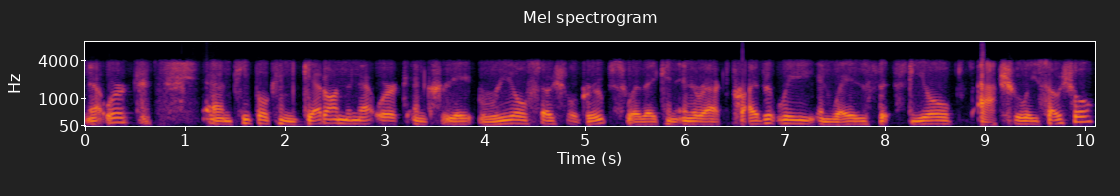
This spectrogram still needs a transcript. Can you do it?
network, and people can get on the network and create real social groups where they can interact privately in ways that feel actually social.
